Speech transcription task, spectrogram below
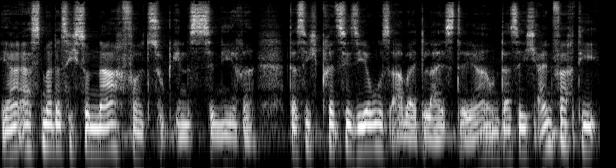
Ja, erstmal, dass ich so Nachvollzug inszeniere, dass ich Präzisierungsarbeit leiste, ja, und dass ich einfach die,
